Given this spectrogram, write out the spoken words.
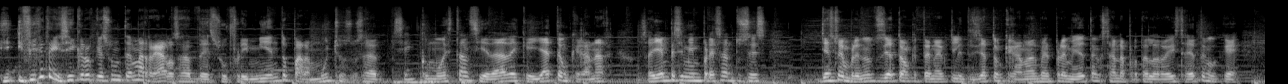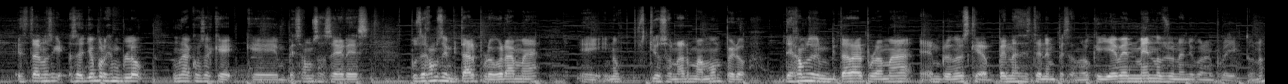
Y, y fíjate que sí creo que es un tema real, o sea, de sufrimiento para muchos, o sea, Sí. como esta ansiedad de que ya tengo que ganar. O sea, ya empecé mi empresa, entonces ya estoy emprendiendo, entonces ya tengo que tener clientes, ya tengo que ganarme el premio, ya tengo que estar en la portada de la revista, ya tengo que estar, no sé qué. O sea, yo, por ejemplo, una cosa que, que empezamos a hacer es, pues dejamos de invitar al programa, eh, y no pues, quiero sonar mamón, pero dejamos de invitar al programa emprendedores que apenas estén empezando, o que lleven menos de un año con el proyecto, ¿no?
